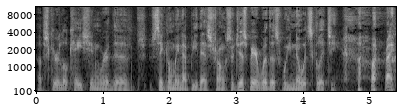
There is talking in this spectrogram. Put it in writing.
obscure location where the signal may not be that strong. So just bear with us. We know it's glitchy. All right.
